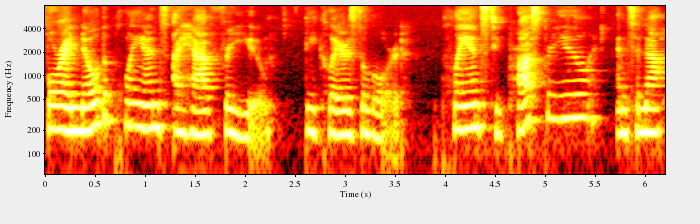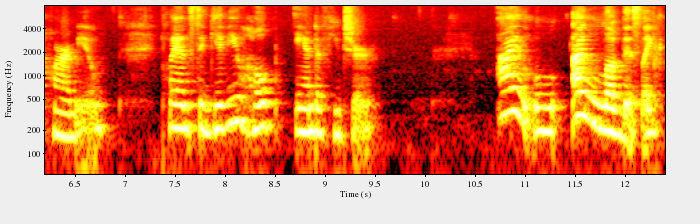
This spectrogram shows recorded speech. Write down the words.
For I know the plans I have for you, declares the Lord plans to prosper you and to not harm you plans to give you hope and a future. I I love this. Like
